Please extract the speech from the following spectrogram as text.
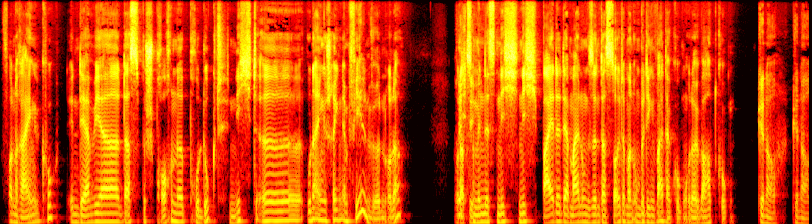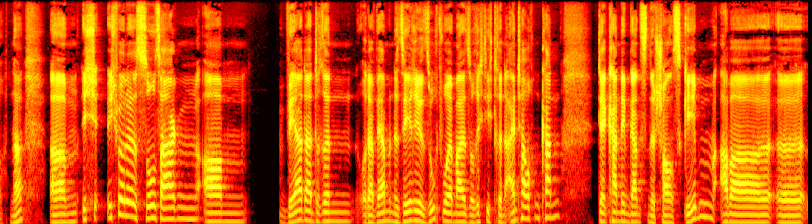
von reingeguckt, in der wir das besprochene Produkt nicht äh, uneingeschränkt empfehlen würden, oder? Oder Richtig. zumindest nicht, nicht beide der Meinung sind, das sollte man unbedingt weitergucken oder überhaupt gucken. Genau, genau. Ne? Ähm, ich, ich würde es so sagen, ähm, wer da drin oder wer eine Serie sucht, wo er mal so richtig drin eintauchen kann, der kann dem Ganzen eine Chance geben, aber äh,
